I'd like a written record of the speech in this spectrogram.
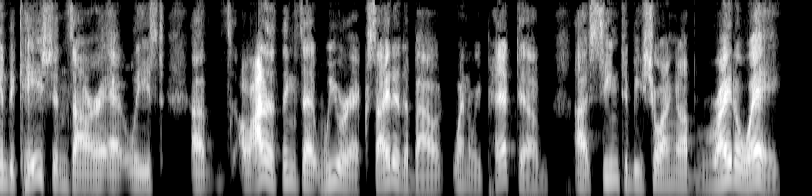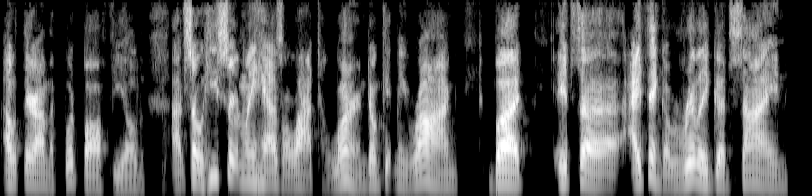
indications are at least uh, a lot of the things that we were excited about when we picked him uh, seem to be showing up right away out there on the football field. Uh, so he certainly has a lot to learn. Don't get me wrong, but it's a I think a really good sign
